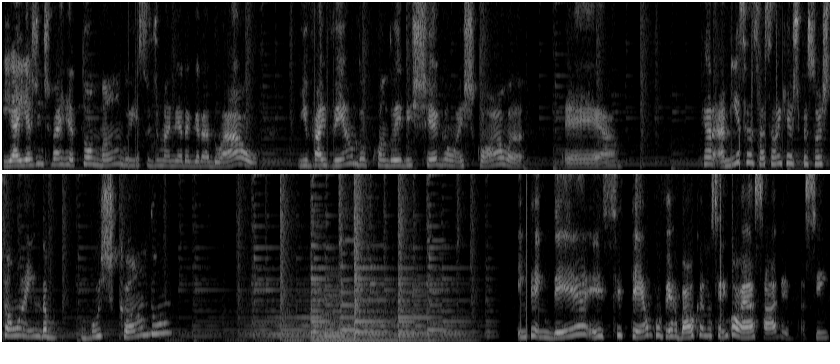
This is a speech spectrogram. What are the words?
E aí a gente vai retomando isso de maneira gradual e vai vendo quando eles chegam à escola é, Cara, a minha sensação é que as pessoas estão ainda buscando entender esse tempo verbal que eu não sei qual é, sabe? Assim,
